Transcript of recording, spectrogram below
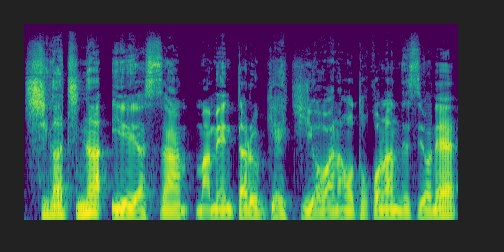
しがちな家康さん。まあメンタル激弱な男なんですよね。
